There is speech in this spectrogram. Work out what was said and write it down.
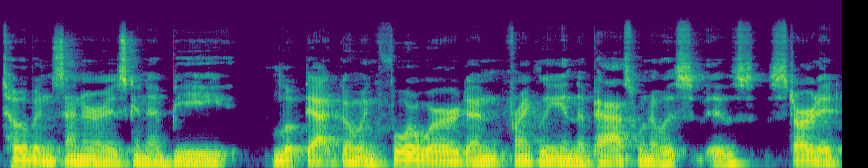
Tobin Center is going to be looked at going forward, and frankly, in the past when it was it was started,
